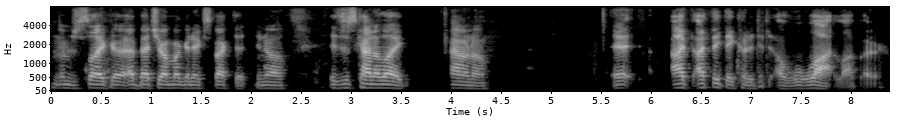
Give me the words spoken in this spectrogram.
I'm just like I bet you I'm not to expect it, you know. It's just kind of like I don't know. It, I I think they could have did a lot lot better.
